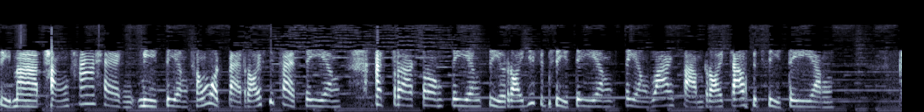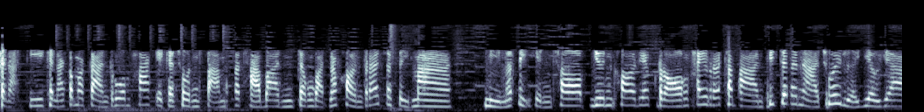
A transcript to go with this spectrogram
สีมาทั้ง 5 แห่งมีเตียงทั้งหมด 818 เตียง อัตรากรองเตียง 424 เตียง เตียงว่าง 394 เตียง ขณะที่คณะกรรมการร่วมภาคเอกชน 3 สถาบัน จังหวัดนครราชสีมา มีมติเห็นชอบ ยื่นข้อเรียกร้องให้รัฐบาลพิจารณาช่วยเหลือเยียวยา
